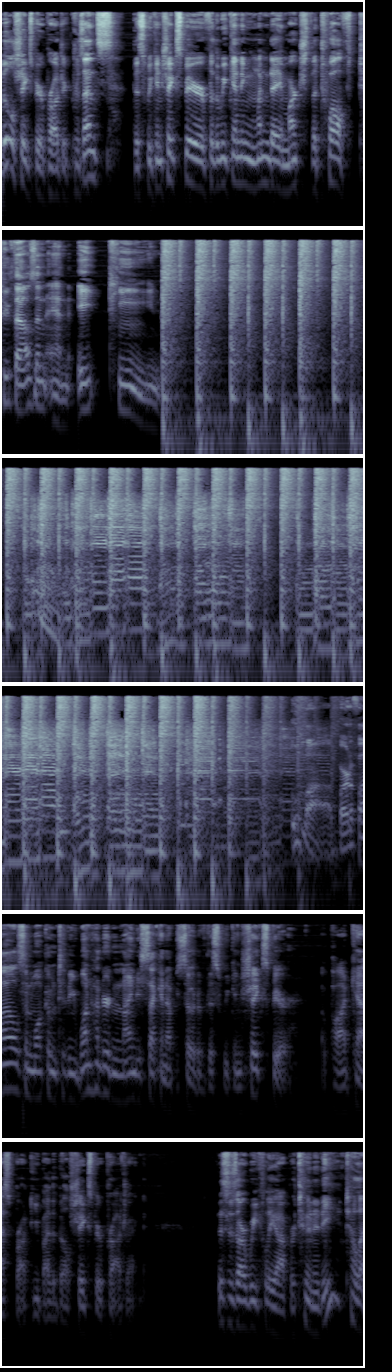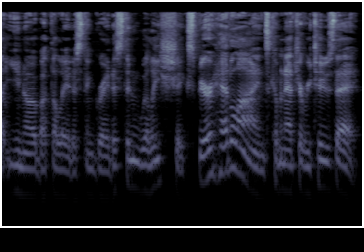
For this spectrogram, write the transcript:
Bill Shakespeare Project presents This Week in Shakespeare for the week ending Monday, March the 12th, 2018. Hola, Bardophiles, and welcome to the 192nd episode of This Week in Shakespeare, a podcast brought to you by the Bill Shakespeare Project. This is our weekly opportunity to let you know about the latest and greatest in Willie Shakespeare headlines coming at you every Tuesday.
